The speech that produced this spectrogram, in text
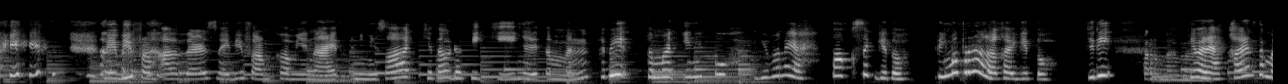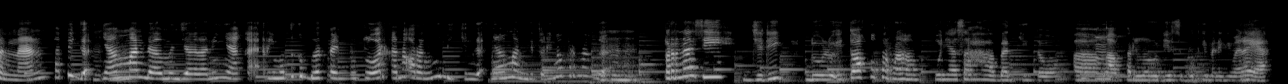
maybe from others, maybe from community. Ini misalnya kita udah picky nyari temen, tapi teman ini tuh gimana ya, toxic gitu. Rima pernah nggak kayak gitu? Jadi Pernah banget. gimana ya, kalian temenan tapi gak Mm-mm. nyaman dalam menjalaninya. Kayak Rima tuh kebelet pengen keluar karena orang ini bikin gak nyaman gitu. Rima pernah nggak? Mm-mm. Pernah sih. Jadi dulu itu aku pernah punya sahabat gitu. Eh. Nggak perlu disebut gimana-gimana ya.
